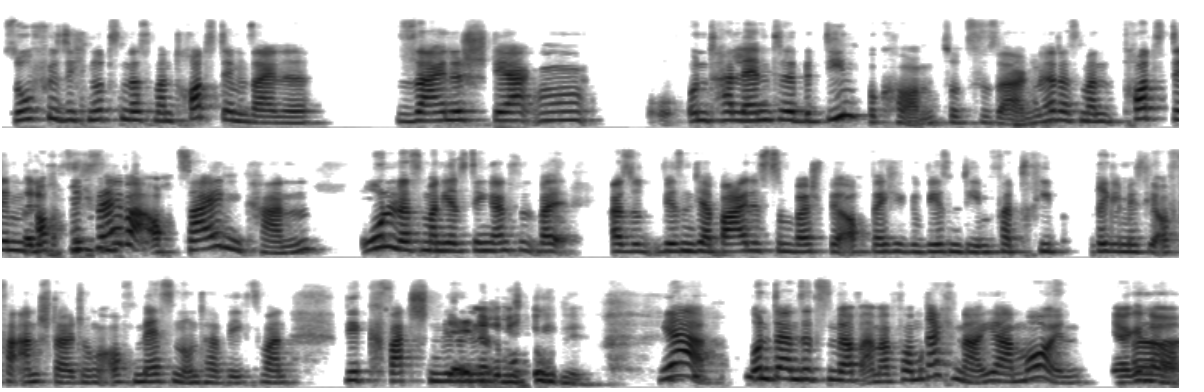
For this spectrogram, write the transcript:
so für sich nutzen, dass man trotzdem seine, seine Stärken und Talente bedient bekommt, sozusagen, ne? dass man trotzdem auch sich selber auch zeigen kann, ohne dass man jetzt den ganzen, weil, also wir sind ja beides zum Beispiel auch welche gewesen, die im Vertrieb regelmäßig auf Veranstaltungen, auf Messen unterwegs waren. Wir quatschen, wir ich erinnere mich dunkel. Ja, und dann sitzen wir auf einmal vorm Rechner. Ja, moin. Ja, genau. Äh,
